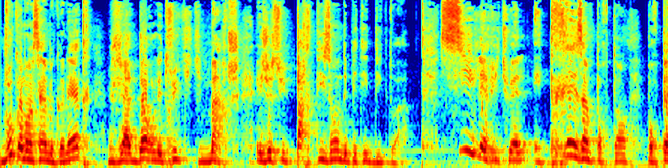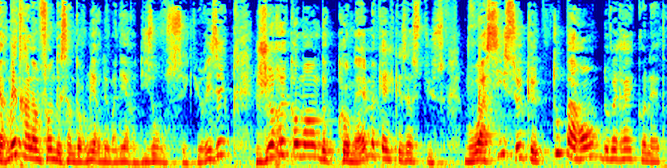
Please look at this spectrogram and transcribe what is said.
Vous commencez à me connaître, j'adore les trucs qui marchent et je suis partisan des petites victoires. Si le rituel est très important pour permettre à l'enfant de s'endormir de manière, disons, sécurisée, je recommande quand même quelques astuces. Voici ce que tout parent devrait connaître.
